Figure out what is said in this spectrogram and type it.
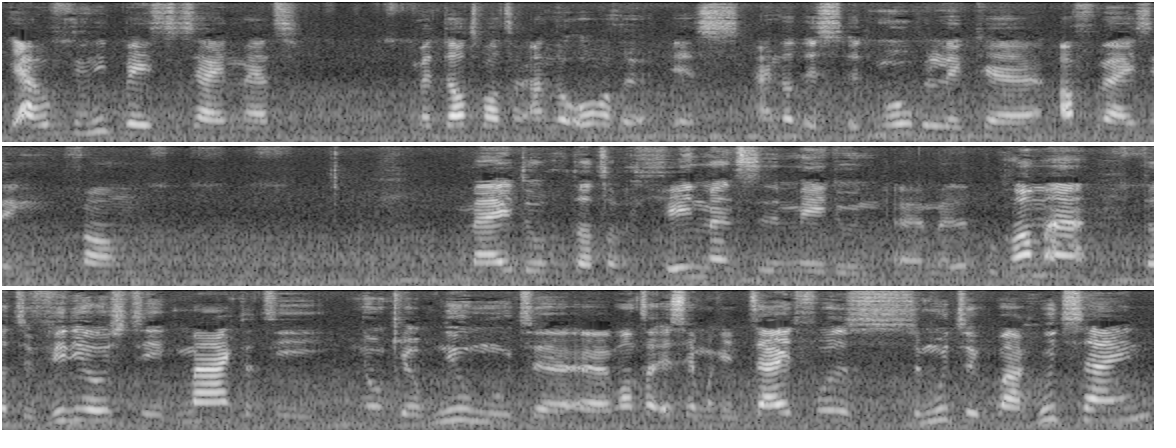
ja, hoef ik nu niet bezig te zijn met met dat wat er aan de orde is. En dat is het mogelijke afwijzing van mij doordat er geen mensen meedoen uh, met het programma. Dat de video's die ik maak, dat die nog een keer opnieuw moeten. Uh, want daar is helemaal geen tijd voor. Dus ze moeten maar goed zijn.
